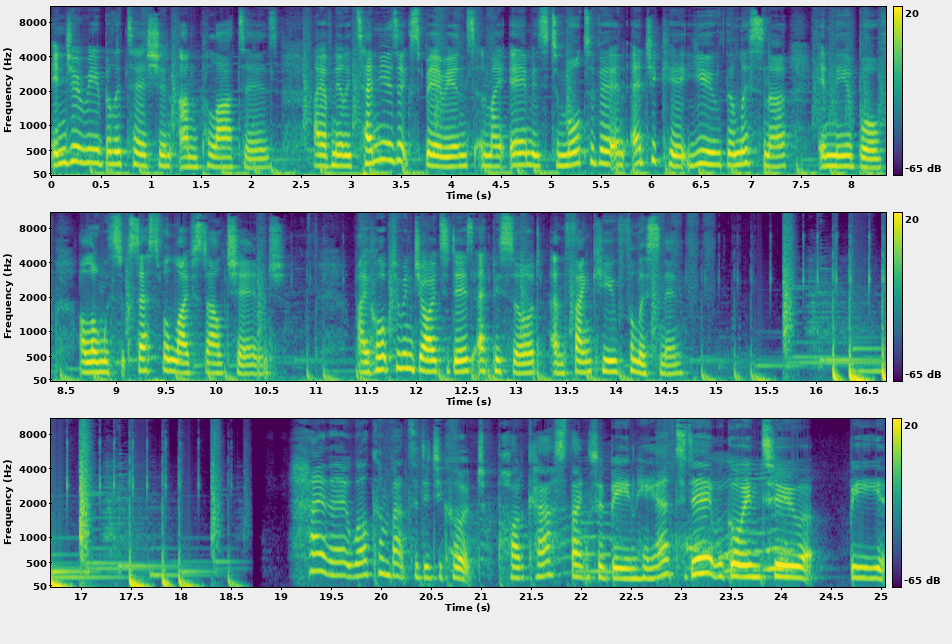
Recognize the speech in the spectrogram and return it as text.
injury rehabilitation, and Pilates. I have nearly 10 years' experience, and my aim is to motivate and educate you, the listener, in the above, along with successful lifestyle change. I hope you enjoyed today's episode, and thank you for listening. Hi there, welcome back to DigiCoach podcast. Thanks for being here. Today we're going to be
